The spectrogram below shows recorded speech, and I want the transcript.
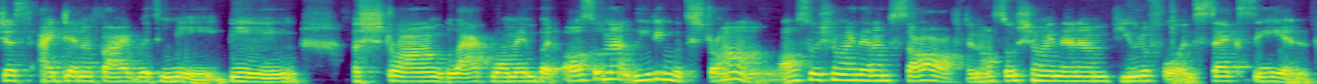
just identified with me being a strong Black woman, but also not leading with strong, also showing that I'm soft and also showing that I'm beautiful and sexy and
